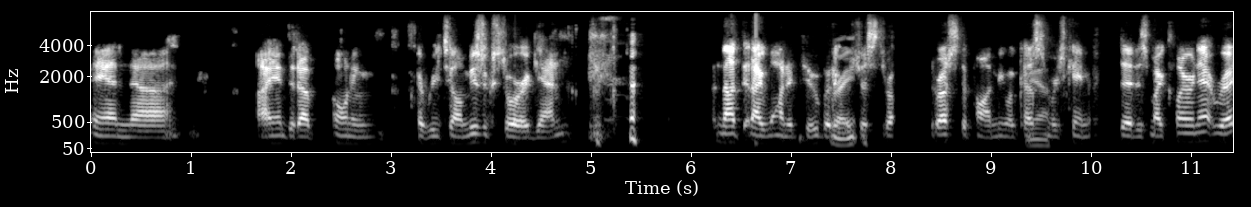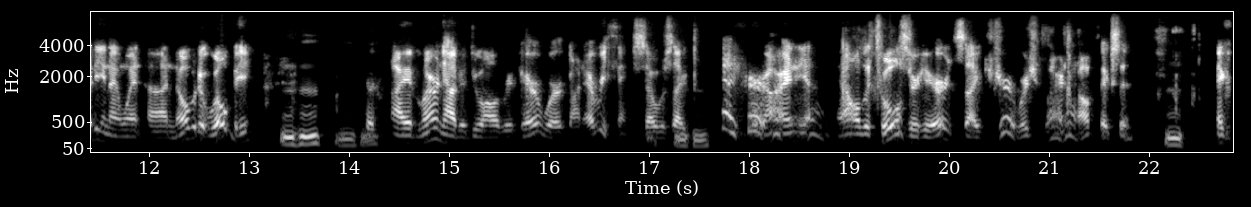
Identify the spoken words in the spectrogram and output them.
And uh, I ended up owning a retail music store again. Not that I wanted to, but right. it was just thr- thrust upon me when customers yeah. came and said, "Is my clarinet ready?" And I went, uh, "No, but it will be." Mm-hmm. Mm-hmm. I had learned how to do all repair work on everything, so it was like, mm-hmm. "Yeah, sure, all right, yeah." all the tools are here. It's like, "Sure, where's your clarinet? I'll fix it." Mm. Next,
